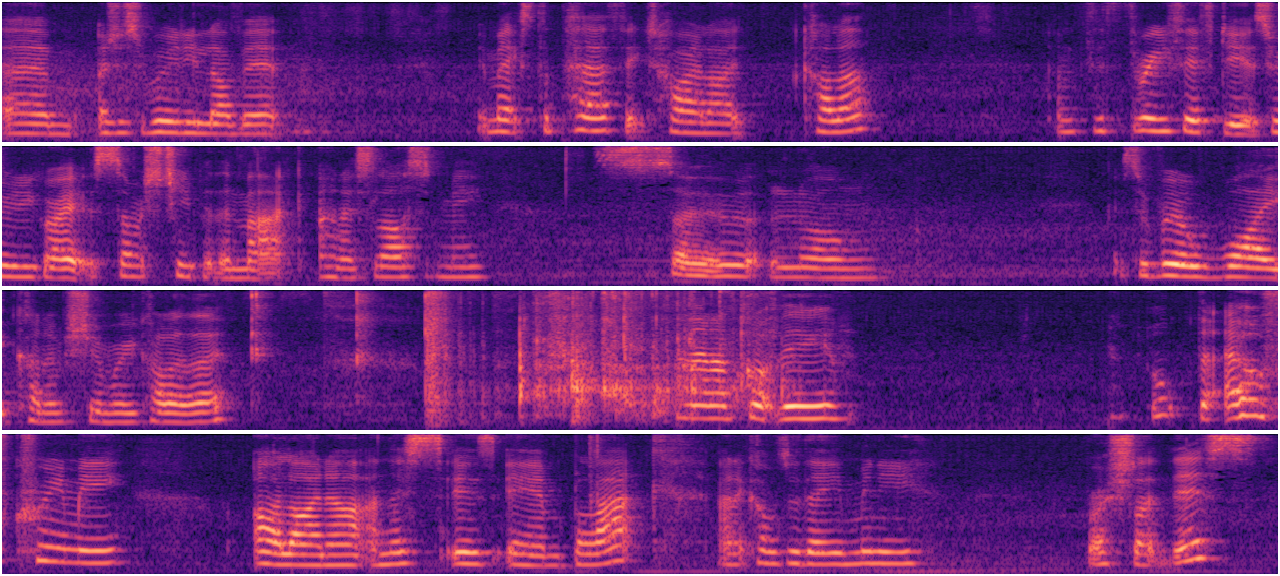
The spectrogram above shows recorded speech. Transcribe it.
Um, I just really love it. It makes the perfect highlight colour. And for 3.50 it's really great. It's so much cheaper than MAC and it's lasted me so long. It's a real white kind of shimmery colour though. And then I've got the oh, the e.l.f. Creamy eyeliner and this is in black and it comes with a mini brush like this.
